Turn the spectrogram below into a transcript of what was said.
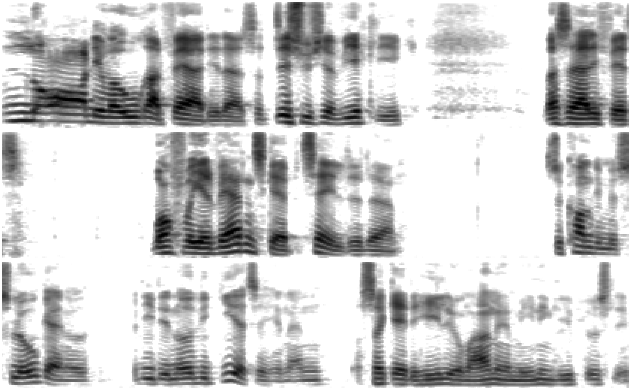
Nå, det var uretfærdigt, altså. Det synes jeg virkelig ikke var særlig fedt. Hvorfor i alverden skal jeg betale det der? Så kom de med sloganet, fordi det er noget, vi giver til hinanden. Og så gav det hele jo meget mere mening lige pludselig.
